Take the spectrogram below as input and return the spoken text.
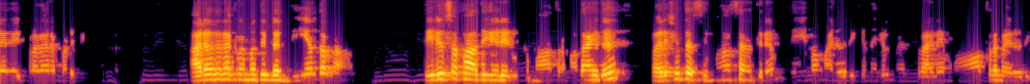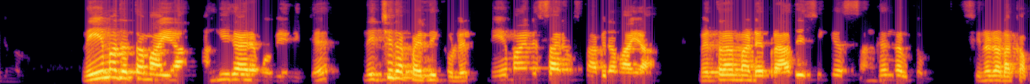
രേഖ ഇപ്രകാരം പഠിപ്പിക്കും ആരാധനാക്രമത്തിന്റെ നിയന്ത്രണം തിരുസഭാധികാരികൾക്ക് മാത്രം. അതായത് പരിശുദ്ധ സിംഹാസനത്തിനും നിയമം അനുവദിക്കുന്നെങ്കിൽ മെത്രാനെ മാത്രമേ അനുവദിക്കുന്നുള്ളൂ. നിയമദത്തമായ അംഗീകാരം ഉപയോഗിച്ച് നിശ്ചിത പരിധിക്കുള്ളിൽ നിയമാനുസാരം സ്ഥാപിതമായ മെത്രാന്മാരുടെ പ്രാദേശിക സംഘങ്ങൾക്കും സിനഡടക്കം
